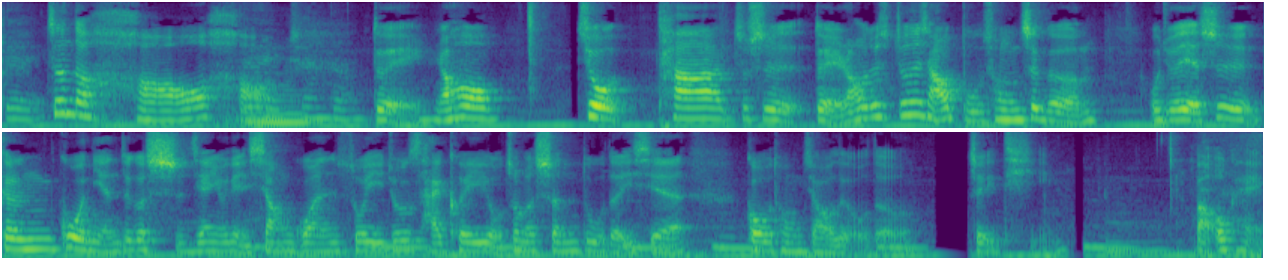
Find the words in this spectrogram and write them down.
对，真的好好，真的对。然后就他就是对，然后就是就是想要补充这个，我觉得也是跟过年这个时间有点相关，所以就是才可以有这么深度的一些沟通交流的这一题。嗯，吧，OK。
